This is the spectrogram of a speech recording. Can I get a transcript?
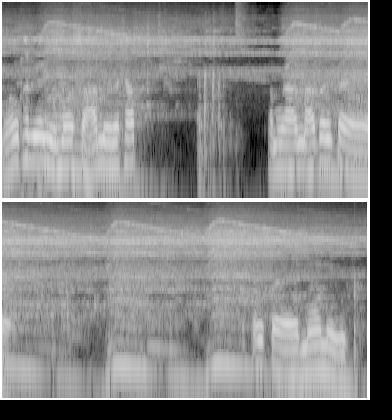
น้องเขาเรียนอยู่ม .3 เองนะครับทำงานมาตั้งแต่ ตั้งแต่ม .1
